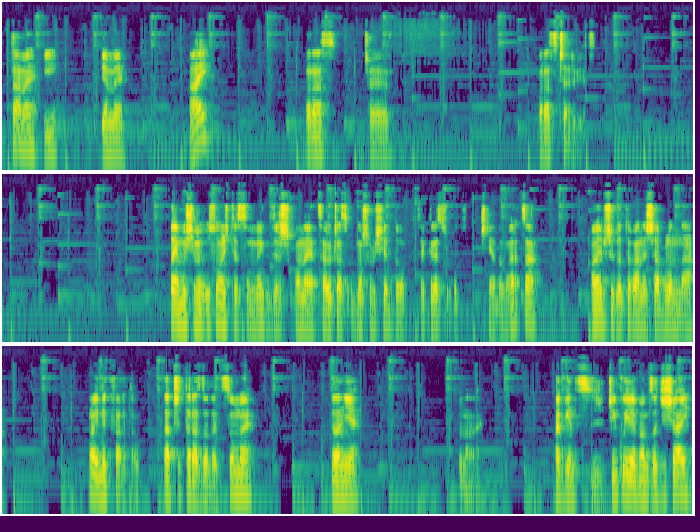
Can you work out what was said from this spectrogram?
Wrzucamy i wiemy maj oraz, czer... oraz czerwiec. Tutaj musimy usunąć te sumy, gdyż one cały czas odnoszą się do zakresu od stycznia do marca. Mamy przygotowany szablon na kolejny kwartał. Wystarczy teraz dodać sumy. Zadanie wykonane. Tak więc dziękuję Wam za dzisiaj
